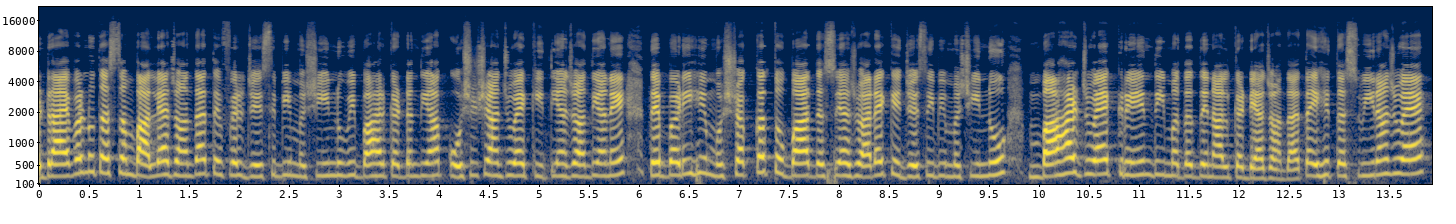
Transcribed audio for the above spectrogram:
ਡਰਾਈਵਰ ਨੂੰ ਤਾਂ ਸੰਭਾਲਿਆ ਜਾਂਦਾ ਹੈ ਤੇ ਫਿਰ ਜੀਸੀਬੀ ਮਸ਼ੀਨ ਨੂੰ ਵੀ ਬਾਹਰ ਕੱਢਣ ਦੀਆਂ ਕੋਸ਼ਿਸ਼ਾਂ ਜੋ ਹੈ ਕੀਤੀਆਂ ਜਾਂਦੀਆਂ ਨੇ। ਤੇ ਬੜੀ ਹੀ ਮੁਸ਼ਕਲ ਤੋਂ ਬਾਅਦ ਦੱਸਿਆ ਜਾ ਰਿਹਾ ਹੈ ਕਿ ਜੀਸੀਬੀ ਮਸ਼ੀਨ ਨੂੰ ਬਾਹਰ ਜੋ ਹੈ ਕ੍ਰੇਨ ਦੀ ਮਦਦ ਦੇ ਨਾਲ ਕੱਢਿਆ ਜਾਂਦਾ ਹੈ। ਤਾਂ ਇਹ ਤਸਵੀਰਾਂ ਜੋ ਹੈ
